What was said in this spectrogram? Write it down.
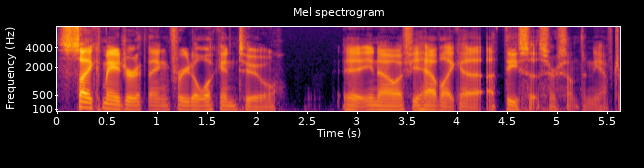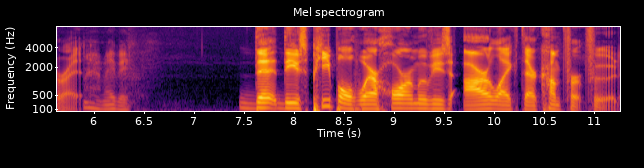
psych major thing for you to look into. Uh, You know, if you have like a, a thesis or something you have to write. yeah, maybe. The these people where horror movies are like their comfort food.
